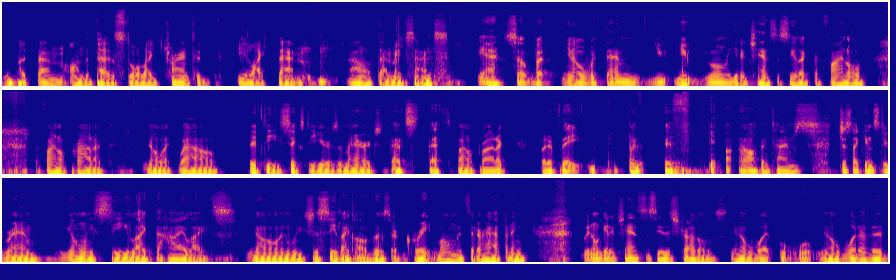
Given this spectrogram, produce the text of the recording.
we put them on the pedestal, like trying to be like them. I don't know if that makes sense. Yeah. So, but you know, with them, you you you only get a chance to see like the final, the final product. You know, like wow, 50, 60 years of marriage. That's that's the final product. But if they, but if oftentimes, just like Instagram, we only see like the highlights, you know, and we just see like, oh, those are great moments that are happening. We don't get a chance to see the struggles. You know, what, you know, what are the,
